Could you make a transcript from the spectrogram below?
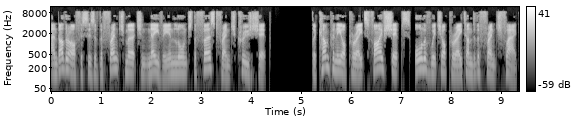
and other officers of the French Merchant Navy and launched the first French cruise ship. The company operates five ships, all of which operate under the French flag.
